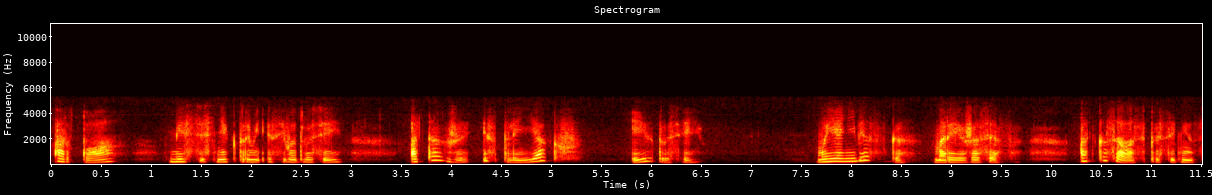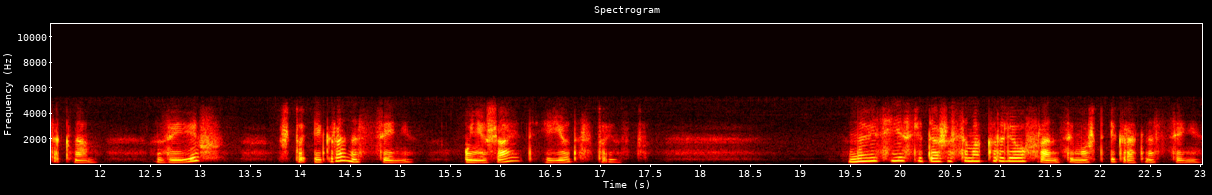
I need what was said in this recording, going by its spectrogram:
Артуа вместе с некоторыми из его друзей, а также из полиньяков и их друзей. Моя невестка, Мария Жозефа, отказалась присоединиться к нам, заявив, что игра на сцене унижает ее достоинство. Но ведь если даже сама королева Франции может играть на сцене,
